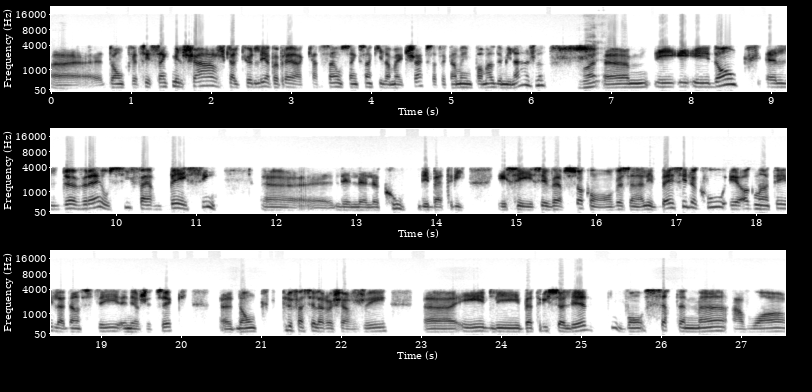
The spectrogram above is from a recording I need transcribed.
Euh, donc, tu sais, 5000 charges calculées à peu près à 400 ou 500 kilomètres chaque, ça fait quand même pas mal de millage. Là. Euh, et, donc, elle devrait aussi faire baisser euh, le, coût des batteries. Et c'est vers ça qu'on veut s'en aller. Baisser le coût et augmenter la densité énergétique. donc, plus facile à recharger. et les batteries solides vont certainement avoir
